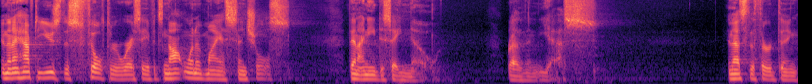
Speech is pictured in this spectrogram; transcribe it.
And then I have to use this filter where I say, if it's not one of my essentials, then I need to say no rather than yes. And that's the third thing.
